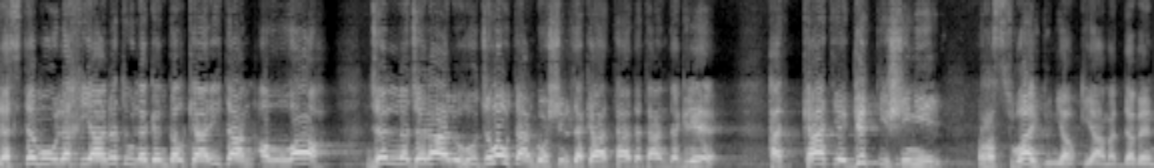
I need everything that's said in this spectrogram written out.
لە ستەم و لە خیانەت و لە گەندەڵکاریتان اللە جل جلاله جڵەوتان بۆ شل دەکات تا دەتان دەگرێ هە کاتێ گرتیشینی ڕسوای دنیا و قیامەت دەبن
